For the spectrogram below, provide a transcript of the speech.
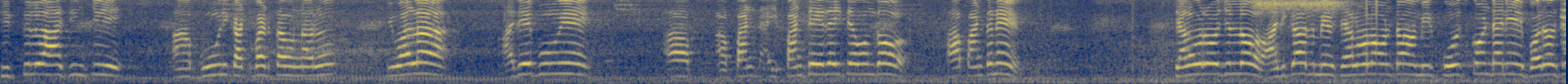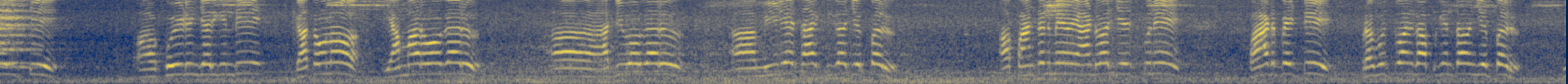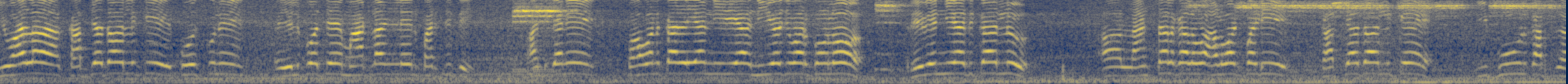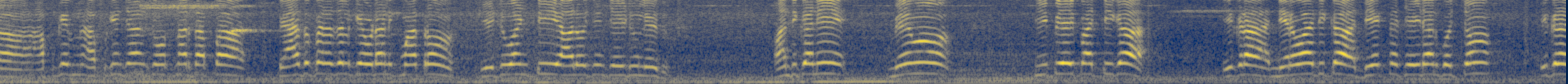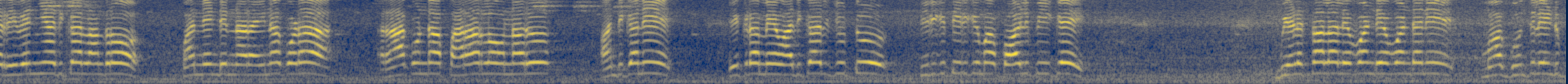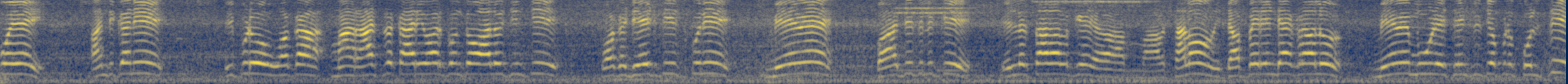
శిస్తులు ఆశించి ఆ భూమిని కట్టబడతా ఉన్నారు. ఇవాళ అదే భూమి పంట ఈ పంట ఏదైతే ఉందో ఆ పంటని సెలవు రోజుల్లో అధికారులు మేము సెలవులో ఉంటాం మీరు కోసుకోండి అని భరోసా ఇచ్చి కోయడం జరిగింది. గతంలో ఎంఆర్ఓ గారు ఆర్డీఓ గారు మీడియా సాక్షిగా చెప్పారు. ఆ పంటను మేము హ్యాండ్ చేసుకుని పాట పెట్టి ప్రభుత్వానికి అప్పగిస్తామని చెప్పారు. ఇవాళ కబ్జాదారులకి కోసుకుని వెళ్ళిపోతే మాట్లాడలేని పరిస్థితి. అందుకని పవన్ కళ్యాణ్ నియో నియోజకవర్గంలో రెవెన్యూ అధికారులు లంచాలకు అలవా అలవాటు పడి కబ్జాదారులకే ఈ భూములు కప్ అప్పగి అప్పగించాలని చూస్తున్నారు తప్ప పేద ప్రజలకు ఇవ్వడానికి మాత్రం ఎటువంటి ఆలోచన చేయడం లేదు. అందుకని మేము సిపిఐ పార్టీగా ఇక్కడ నిరవాధిక దీక్ష చేయడానికి వచ్చాం. ఇక్కడ రెవెన్యూ అధికారులు అందరూ పన్నెండున్నర అయినా కూడా రాకుండా పరారులో ఉన్నారు. అందుకని ఇక్కడ మేము అధికారుల చుట్టూ తిరిగి తిరిగి మా కాళ్ళు పీకాయి వీళ్ళ స్థలాలు ఇవ్వండి ఇవ్వండి అని మా గొంతులు ఎండిపోయాయి. అందుకని ఇప్పుడు ఒక మా రాష్ట్ర కార్యవర్గంతో ఆలోచించి ఒక డేట్ తీసుకుని మేమే బాధితులకి ఇళ్ళ స్థలాలకి స్థలం డెబ్బై రెండు ఎకరాలు మేమే మూడు సెంట్లు చొప్పున కొలిసి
